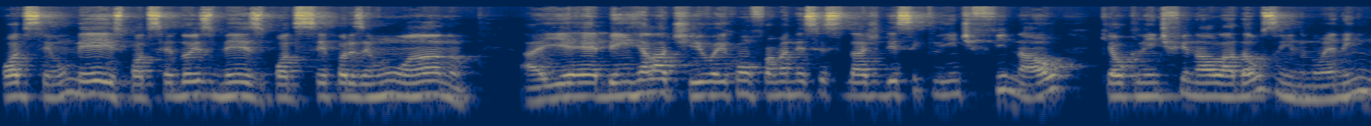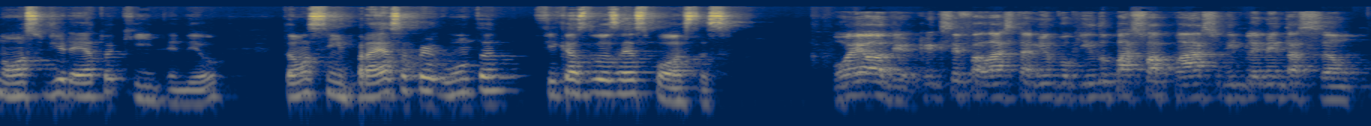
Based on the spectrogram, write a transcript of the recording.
Pode ser um mês, pode ser dois meses, pode ser, por exemplo, um ano. Aí é bem relativo aí conforme a necessidade desse cliente final, que é o cliente final lá da usina, não é nem nosso direto aqui, entendeu? Então, assim, para essa pergunta, fica as duas respostas. Ô, Helder, queria que você falasse também um pouquinho do passo a passo de implementação,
